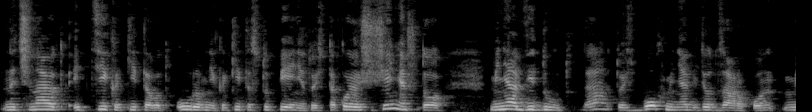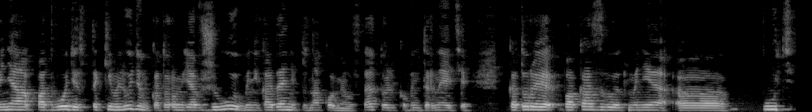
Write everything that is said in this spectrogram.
начинают идти какие-то вот уровни, какие-то ступени. То есть такое ощущение, что меня ведут, да, то есть Бог меня ведет за руку, Он меня подводит к таким людям, которым я вживую бы никогда не познакомилась, да, только в интернете, которые показывают мне э, путь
